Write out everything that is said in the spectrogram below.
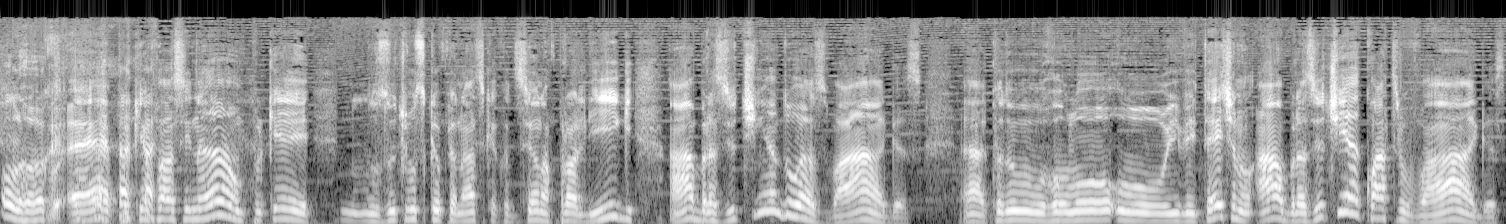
Ô, louco. É, porque eu falo assim, não, porque nos últimos campeonatos que aconteceu na Pro League, ah, o Brasil tinha duas vagas. Ah, quando rolou o Invitational, ah, o Brasil tinha quatro vagas.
